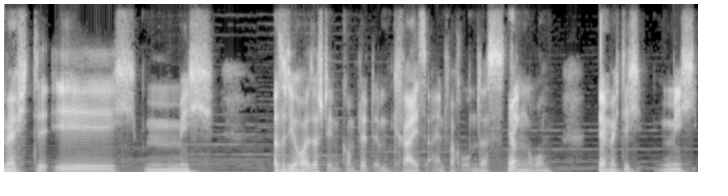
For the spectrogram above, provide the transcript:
möchte ich mich. Also die Häuser stehen komplett im Kreis einfach um das Ja. Ding rum. Da möchte ich mich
